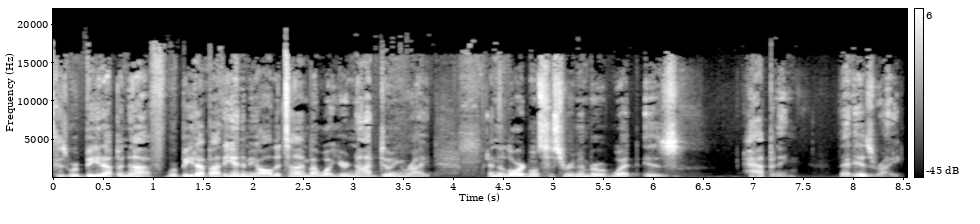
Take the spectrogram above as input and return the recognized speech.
Because we're beat up enough. We're beat up by the enemy all the time by what you're not doing right. And the Lord wants us to remember what is happening that is right.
